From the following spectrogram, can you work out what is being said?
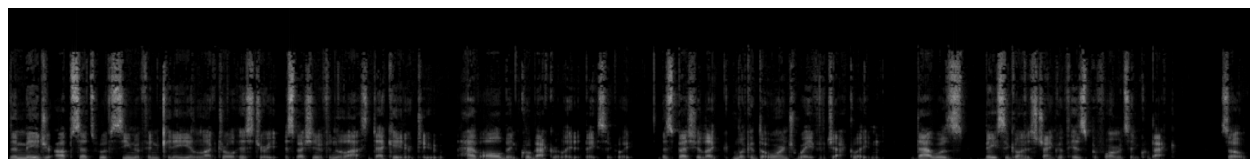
The major upsets we've seen within Canadian electoral history, especially within the last decade or two, have all been Quebec related, basically. Especially like look at the Orange Wave of Jack Layton. That was basically on the strength of his performance in Quebec. So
